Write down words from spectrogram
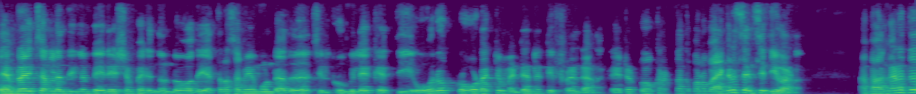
ടെമ്പറേച്ചറിൽ എന്തെങ്കിലും വേരിയേഷൻ വരുന്നുണ്ടോ അത് എത്ര സമയം കൊണ്ട് അത് ചിൽ റൂമിലേക്ക് എത്തി ഓരോ പ്രോഡക്റ്റും എന്റെ ഡിഫറെന്റ് ആണ്. ഗ്രേറ്റഡ് കോക്കനട്ട് എന്നൊക്കെ പറഞ്ഞാൽ ഭയങ്കര സെൻസിറ്റീവ് ആണ്. അപ്പൊ അങ്ങനത്തെ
